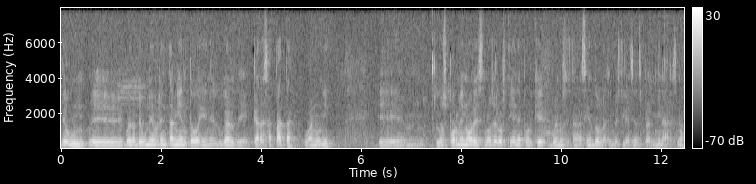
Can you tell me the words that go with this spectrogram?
de un, eh, bueno, de un enfrentamiento en el lugar de Carazapata, Guanuni, los pormenores no se los tiene porque, bueno, se están haciendo las investigaciones preliminares, ¿no?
